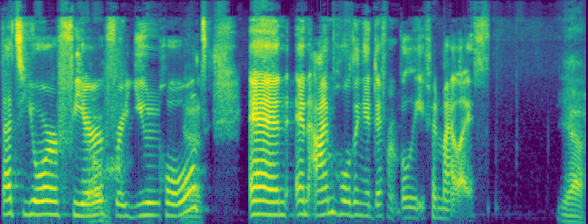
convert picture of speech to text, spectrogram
that's your fear oh, for you to hold yes. and and i'm holding a different belief in my life yeah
